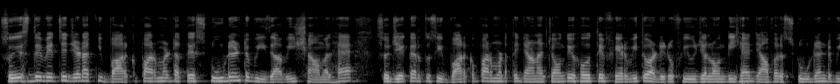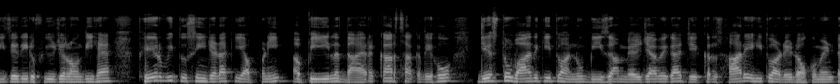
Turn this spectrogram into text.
ਸੋ ਇਸ ਦੇ ਵਿੱਚ ਜਿਹੜਾ ਕਿ ਵਰਕ ਪਰਮਿਟ ਅਤੇ ਸਟੂਡੈਂਟ ਵੀਜ਼ਾ ਵੀ ਸ਼ਾਮਲ ਹੈ। ਸੋ ਜੇਕਰ ਤੁਸੀਂ ਵਰਕ ਪਰਮਿਟ ਤੇ ਜਾਣਾ ਚਾਹੁੰਦੇ ਹੋ, ਤੇ ਫਿਰ ਵੀ ਤੁਹਾਡੀ ਰਿਫਿਊਜ਼ਲ ਆਉਂਦੀ ਹੈ ਜਾਂ ਫਿਰ ਸਟੂਡੈਂਟ ਵੀਜ਼ੇ ਦੀ ਰਿਫਿਊਜ਼ਲ ਆਉਂਦੀ ਹੈ, ਫਿਰ ਵੀ ਤੁਸੀਂ ਜਿਹੜਾ ਕਿ ਆਪਣੀ ਅਪੀਲ ਦਾਇਰ ਕਰ ਸਕਦੇ ਹੋ। ਜਿਸ ਤੋਂ ਬਾਅਦ ਕਿ ਤੁਹਾਨੂੰ ਵੀਜ਼ਾ ਮਿਲ ਜਾਵੇਗਾ ਜੇਕਰ ਸਾਰੇ ਹੀ ਤੁਹਾਡੇ ਡਾਕੂਮੈਂਟ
